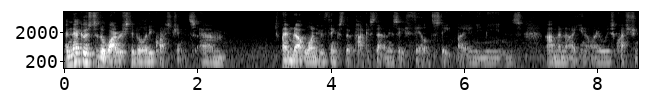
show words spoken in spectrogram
And that goes to the wider stability questions. Um, I'm not one who thinks that Pakistan is a failed state by any means, um, and I, you know I always question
